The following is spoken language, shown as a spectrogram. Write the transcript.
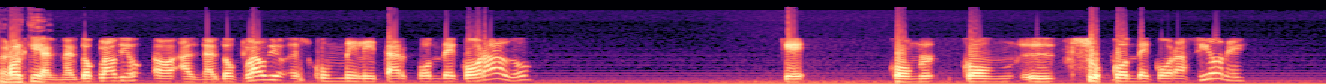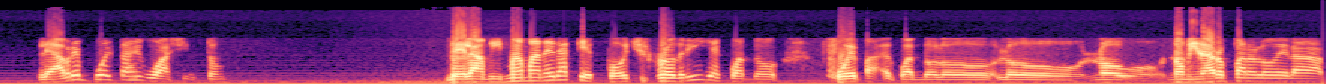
pero porque es que... Arnaldo Claudio Arnaldo Claudio es un militar condecorado que con, con sus condecoraciones le abren puertas en Washington. De la misma manera que Poch Rodríguez cuando fue cuando lo, lo, nominaron para lo de la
